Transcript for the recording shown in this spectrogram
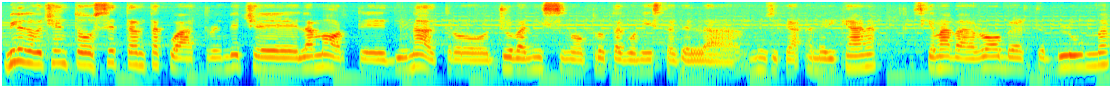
1974 invece la morte di un altro giovanissimo protagonista della musica americana, si chiamava Robert Bloom,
